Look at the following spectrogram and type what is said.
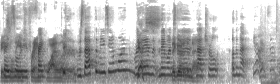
Basil Lee Frank, Frank- Weiler was that the museum one? Were Yes. they in the, they went They to, go to the, the Met. natural oh the Met. Yeah, exactly.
